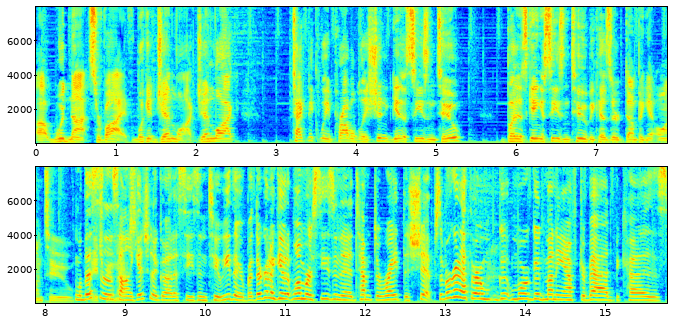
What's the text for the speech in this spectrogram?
uh, would not survive. Look at Genlock. Genlock technically probably shouldn't get a season two, but it's getting a season two because they're dumping it onto. Well, this HBO doesn't sound like it should have got a season two either, but they're going to give it one more season to attempt to right the ship. So we're going to throw good, more good money after bad because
